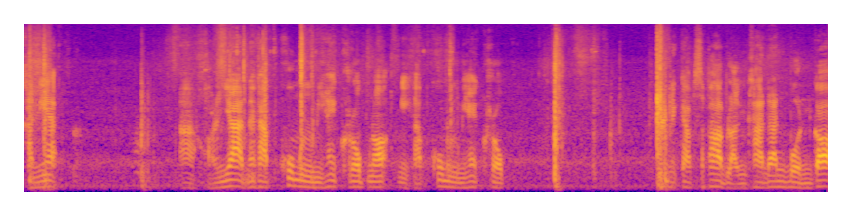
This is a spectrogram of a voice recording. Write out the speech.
คันนี้ขออนุญาตนะครับ คู่มือมีให้ครบเนาะนี่ครับคู่มือมีให้ครบนะครับสภาพหลังคาด้านบนก็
